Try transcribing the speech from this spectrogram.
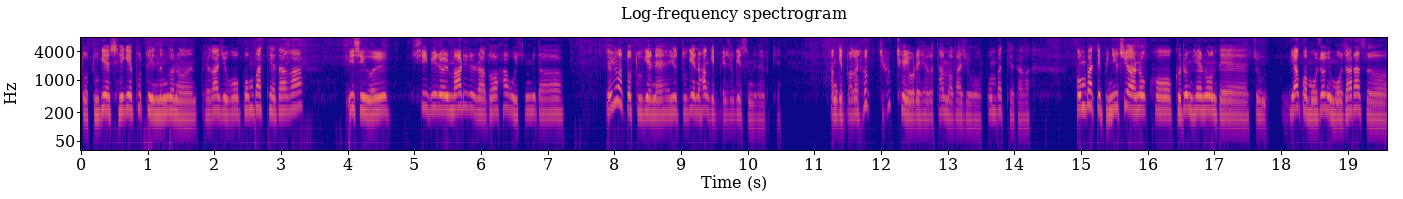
또 두 개, 세 개 붙어 있는 거는 빼가지고 봄밭에다가 이식을 11월 말이라도 하고 있습니다. 여기가 또 두 개네. 이 두 개는 한 개 빼주겠습니다. 이렇게. 한 개 빠가 흑, 흑채 요래 해가 담아가지고 봄밭에다가 봄밭에 비닐 씌워놓고 그름 해놓은데 좀 양파 모종이 모자라서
